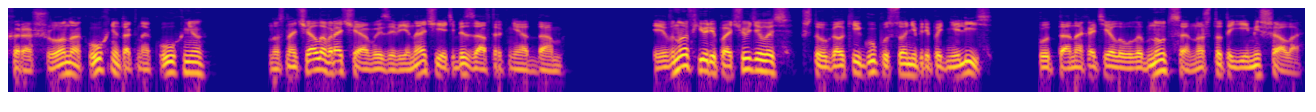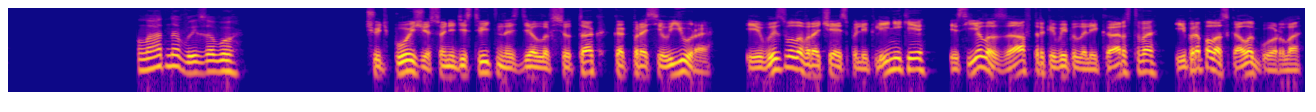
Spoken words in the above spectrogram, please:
«Хорошо, на кухню так на кухню. Но сначала врача вызови, иначе я тебе завтрак не отдам», и вновь Юре почудилось, что уголки губ у Сони приподнялись, будто она хотела улыбнуться, но что-то ей мешало. «Ладно, вызову». Чуть позже Соня действительно сделала все так, как просил Юра, и вызвала врача из поликлиники, и съела завтрак, и выпила лекарство, и прополоскала горло.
